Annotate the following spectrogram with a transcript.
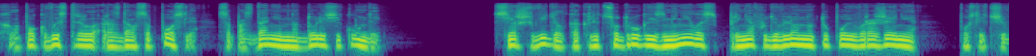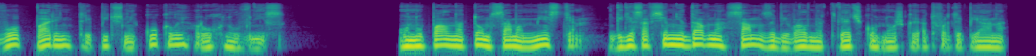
Хлопок выстрела раздался после, с опозданием на доли секунды. Серж видел, как лицо друга изменилось, приняв удивленно тупое выражение, после чего парень тряпичной куклы рухнул вниз. Он упал на том самом месте, где совсем недавно сам забивал мертвячку ножкой от фортепиано,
